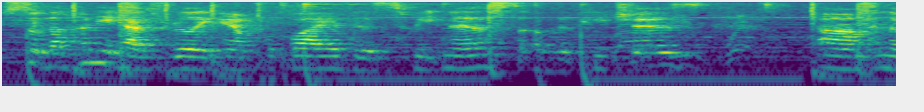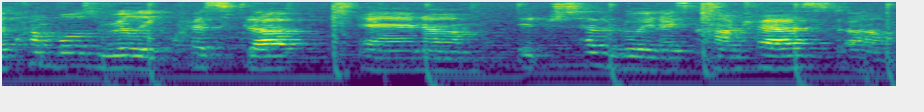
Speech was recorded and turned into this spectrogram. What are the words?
So the honey has really amplified the sweetness of the peaches um, and the crumbles really crisped up and um, it just has a really nice contrast um,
